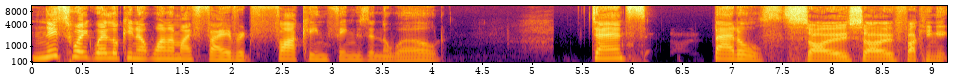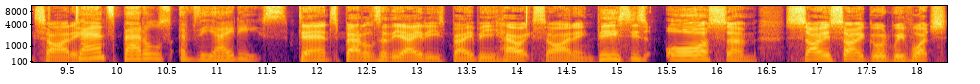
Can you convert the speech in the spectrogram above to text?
And this week we're looking at one of my favourite fucking things in the world. Dance battles. So, so fucking exciting. Dance battles of the 80s. Dance battles of the 80s, baby. How exciting. This is awesome. So, so good. We've watched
